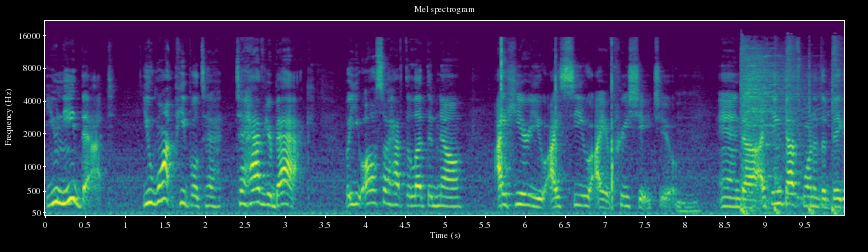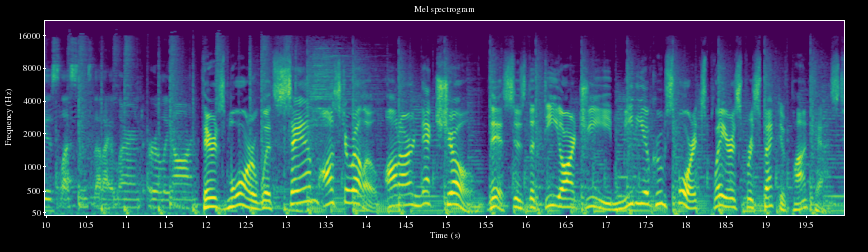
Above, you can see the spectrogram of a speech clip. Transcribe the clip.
you need that you want people to to have your back, but you also have to let them know, I hear you, I see you, I appreciate you. Mm-hmm. And uh, I think that's one of the biggest lessons that I learned early on. There's more with Sam Ostarello on our next show. This is the DRG Media Group Sports Players Perspective Podcast.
